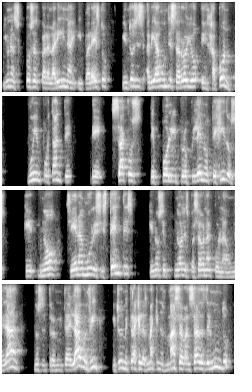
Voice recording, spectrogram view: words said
y unas cosas para la harina y para esto, y entonces había un desarrollo en Japón muy importante de sacos de polipropileno tejidos que no se eran muy resistentes, que no, se, no les pasaban con la humedad, no se transmitía el agua, en fin. Entonces me traje las máquinas más avanzadas del mundo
